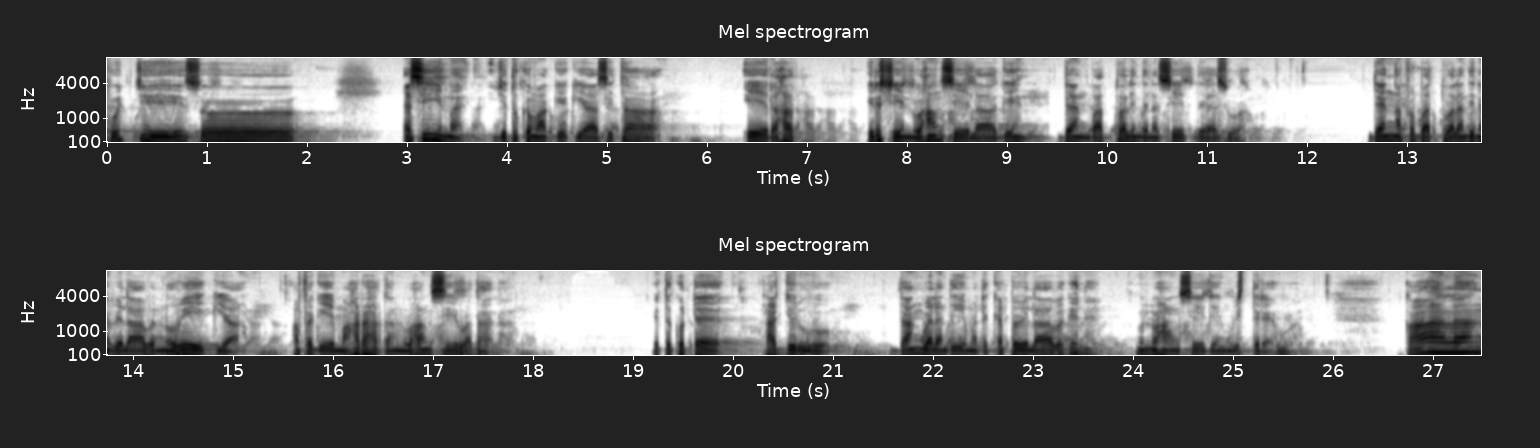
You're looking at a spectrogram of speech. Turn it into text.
පුච්චිසෝ ඇසීම යුතුයකමක් කියා සිතා ඒ රහත් ඉරිසින් වහන්සේලාගෙන් දැන් බත් වලින්දන සේක්ද ඇසුවා. දැන් අප බත් වළඳින වේලාව නොවේ කියා අපගේ මහරහතන් වහන්සේ වදාළා. එතකොට රජ්ජුරුවෝ දන් වැළඳීමට කැප වේලාව ගැන උන්වහන්සේගෙන් විස්තර ඇහුවා. කාලං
